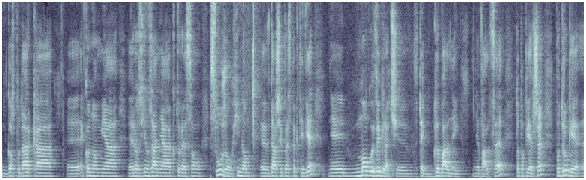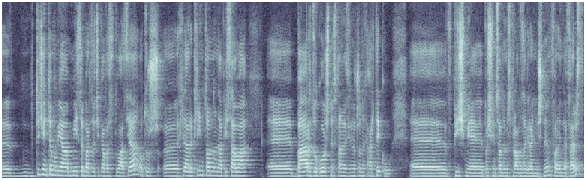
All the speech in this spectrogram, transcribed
gospodarka, e, ekonomia, e, które są, służą Chinom e, w dalszej perspektywie, e, mogły wygrać e, w tej globalnej walce. To po pierwsze. Po drugie, tydzień temu miała miejsce bardzo ciekawa sytuacja. Otóż Hillary Clinton napisała bardzo głośny w Stanach Zjednoczonych artykuł w piśmie poświęconym sprawom zagranicznym, Foreign Affairs.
